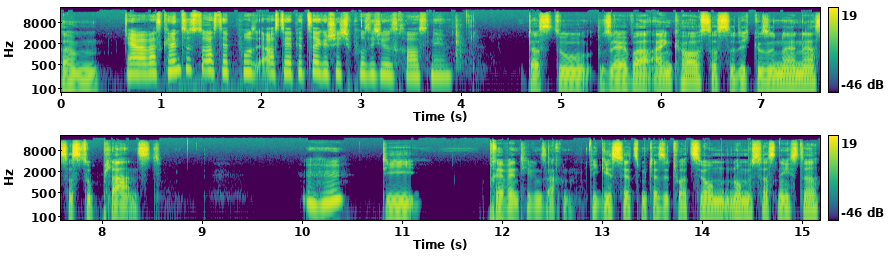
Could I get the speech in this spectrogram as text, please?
Ähm, Ja, aber was könntest du aus der, aus der Pizzageschichte Positives rausnehmen? dass du selber einkaufst, dass du dich gesünder ernährst, dass du planst. Mhm. die präventiven Sachen. Wie gehst du jetzt mit der Situation um, ist das nächste.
